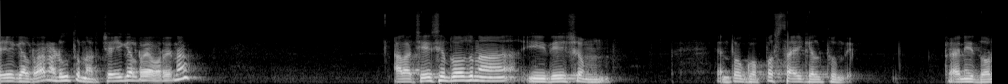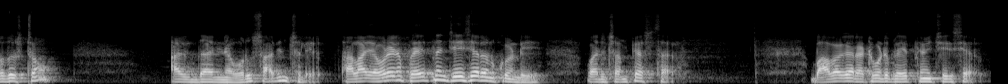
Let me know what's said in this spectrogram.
చేయగలరా అని అడుగుతున్నారు. చేయగలరా ఎవరైనా? అలా చేసిన రోజున ఈ దేశం ఎంతో గొప్ప స్థాయికి వెళ్తుంది. కానీ దురదృష్టం అది దాన్ని ఎవరు సాధించలేరు. అలా ఎవరైనా ప్రయత్నం చేశారనుకోండి వారిని చంపేస్తారు. బాబాగారు అటువంటి ప్రయత్నమే చేశారు.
